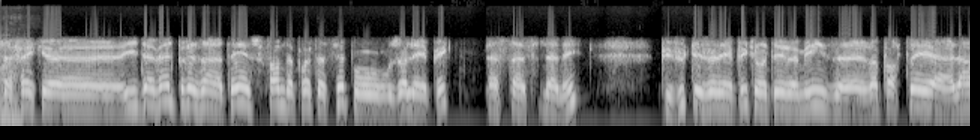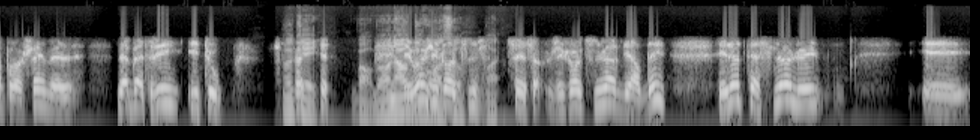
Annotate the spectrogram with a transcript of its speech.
Ça fait que euh, ils devaient le présenter sous forme de prototype aux, Olympiques à ce temps-ci de l'année. Puis vu que les Olympiques ont été remises, reportées à l'an prochain, mais la batterie et tout. OK. Bon, ben on a et moi, j'ai continué, c'est ça. J'ai continué à regarder. Et là, Tesla, lui, et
